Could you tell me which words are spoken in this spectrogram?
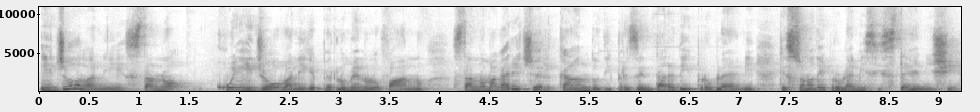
i giovani stanno quei giovani che perlomeno lo fanno stanno magari cercando di presentare dei problemi che sono dei problemi sistemici.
